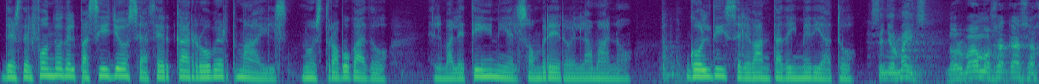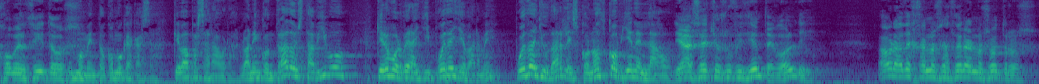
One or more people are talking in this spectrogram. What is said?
Desde el fondo del pasillo se acerca Robert Miles, nuestro abogado, el maletín y el sombrero en la mano. Goldie se levanta de inmediato. Señor Miles. Nos vamos a casa, jovencitos. Un momento, ¿cómo que a casa? ¿Qué va a pasar ahora? ¿Lo han encontrado? ¿Está vivo? Quiero volver allí. ¿Puede llevarme? Puedo ayudarles. Conozco bien el lago. Ya has hecho suficiente, Goldie. Ahora déjanos hacer a nosotros.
